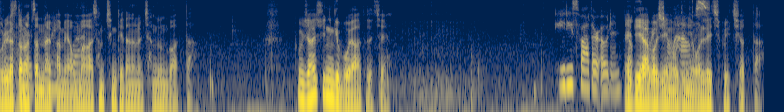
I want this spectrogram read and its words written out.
우리가 떠났던 날 밤에. 엄마가 3층 계단을 잠근 것 같다. 그럼 이제 할 수 있는 게 뭐야 도대체? 에디의 아버지인 오딘이. 원래 집을 지었다.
